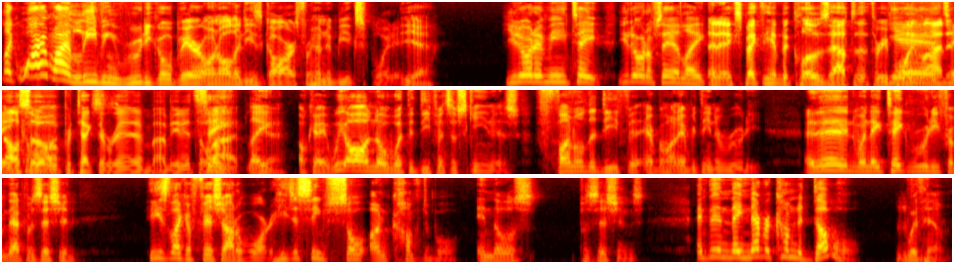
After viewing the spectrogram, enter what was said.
Like, why am I leaving Rudy Gobert on all of these guards for him to be exploited? Yeah. You know what I mean, Tate? You know what I'm saying? Like, And expecting him to close out to the three point Yeah, line Tate, and also protect the rim. I mean, it's a Tate, lot. like, yeah. okay, we all know what the defensive scheme is. Funnel the defense, everyone, everything to Rudy. And then when they take Rudy from that position, he's like a fish out of water. He just seems so uncomfortable in those positions. And then they never come to double mm-hmm. with him.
